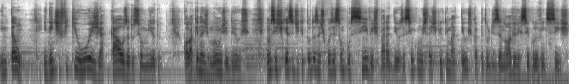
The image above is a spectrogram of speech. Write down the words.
Então, identifique hoje a causa do seu medo. Coloque nas mãos de Deus. Não se esqueça de que todas as coisas são possíveis para Deus, assim como está escrito em Mateus capítulo 19, versículo 26.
